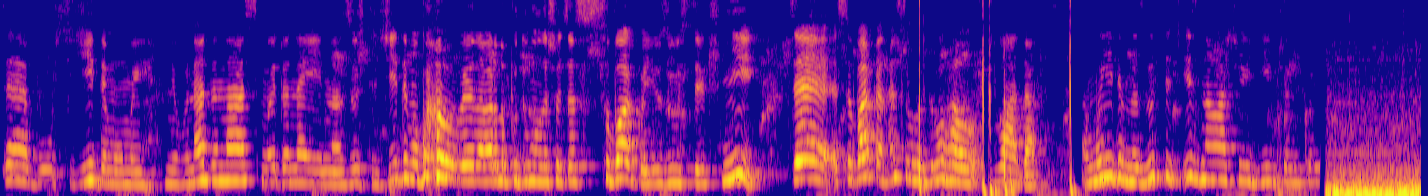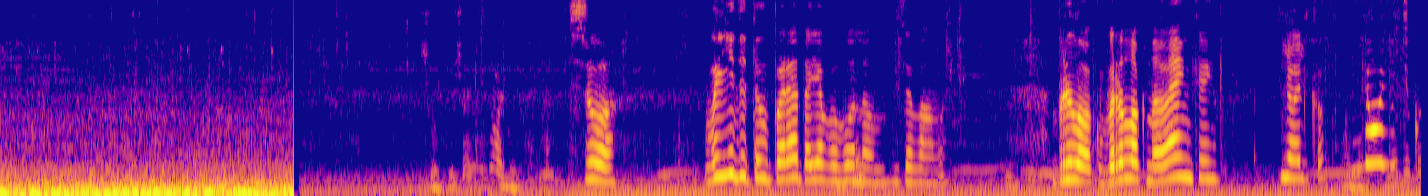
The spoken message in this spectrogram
Це Бусь, їдемо ми. Не вона до нас, ми до неї на зустріч їдемо, бо ви, напевно, подумали, що це з собакою зустріч. Ні, це собака нашого друга Влада. А ми їдемо на зустріч із нашою дівчинкою. Що, включай задній. Що? Ви їдете вперед, а я вагоном за вами. Брелок, брелок новенький. Лялька. Лялечку.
